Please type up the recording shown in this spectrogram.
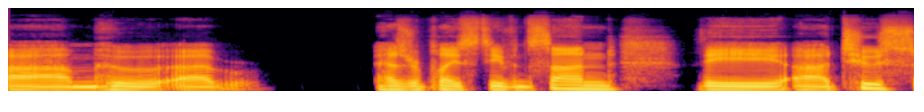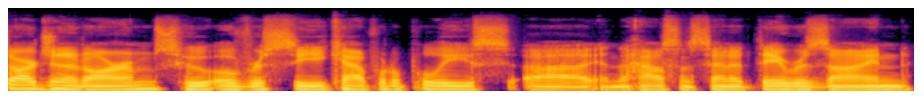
um, who uh, has replaced Steven Sund. The uh, two sergeant at arms who oversee Capitol Police uh, in the House and Senate they resigned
